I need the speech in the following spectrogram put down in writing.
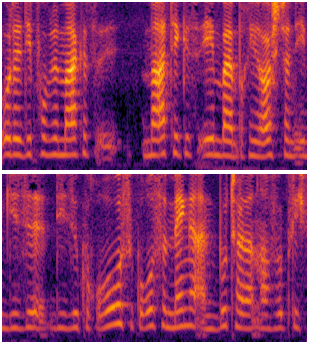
oder die Problematik ist eben beim Brioche dann eben diese, diese große, große Menge an Butter dann auch wirklich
